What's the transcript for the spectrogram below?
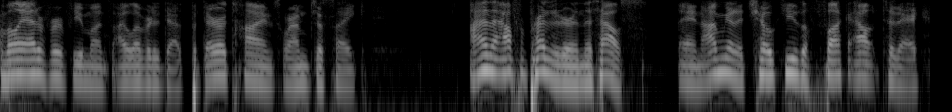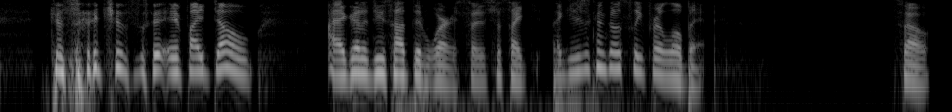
I've only had her for a few months. I love her to death, but there are times where I'm just like, I'm the alpha predator in this house, and I'm gonna choke you the fuck out today, because because if I don't, I gotta do something worse. So it's just like like you're just gonna go sleep for a little bit. So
